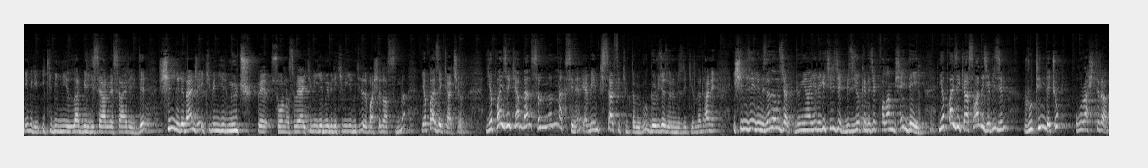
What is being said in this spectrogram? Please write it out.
Ne bileyim 2000'li yıllar bilgisayar vesaireydi. Şimdi de bence 2023 ve sonrası veya 2021-2022'de de başladı aslında. Yapay zeka çağı. Yapay zeka ben sanılanın aksine, yani benim kişisel fikrim tabii bu, göreceğiz önümüzdeki yıllarda. Hani işimizi elimizden alacak, dünyayı ele geçirecek, bizi yok edecek falan bir şey değil. Yapay zeka sadece bizim rutinde çok uğraştıran,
